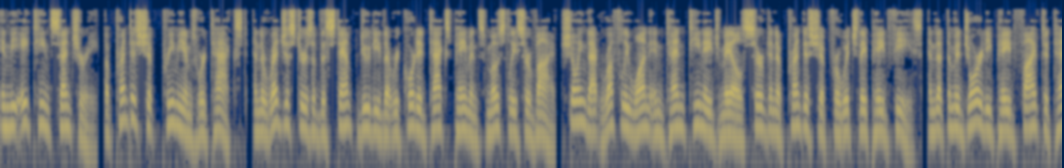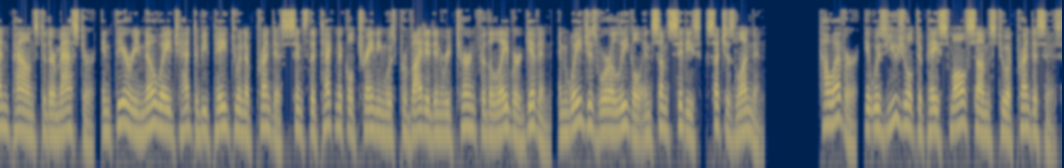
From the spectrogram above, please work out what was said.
In the 18th century, apprenticeship premiums were taxed, and the registers of the stamp duty that recorded tax payments mostly survive, showing that roughly 1 in 10 teenage males served an apprenticeship for which they paid fees, and that the majority paid 5 to 10 pounds to their master. In theory, no wage had to be paid to an apprentice since the technical training was provided in return for the labour given, and wages were illegal in some cities, such as London. However, it was usual to pay small sums to apprentices,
